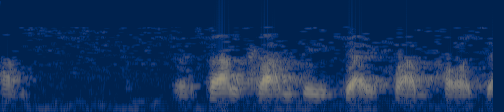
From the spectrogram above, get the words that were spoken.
ทำสร้างความดีใจความพอใจ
